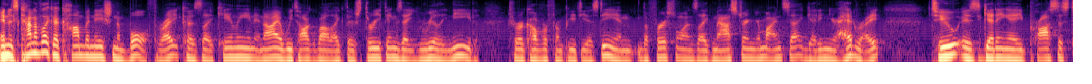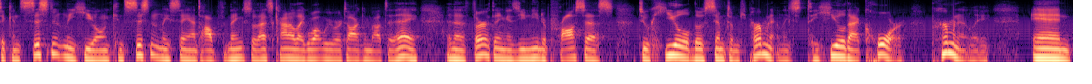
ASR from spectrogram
and it's kind of like a combination of both, right? Because like Kayleen and I, we talk about like there's three things that you really need to recover from PTSD, and the first one is like mastering your mindset, getting your head right. Two is getting a process to consistently heal and consistently stay on top of things. So that's kind of like what we were talking about today. And then the third thing is you need a process to heal those symptoms permanently, to heal that core permanently. And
